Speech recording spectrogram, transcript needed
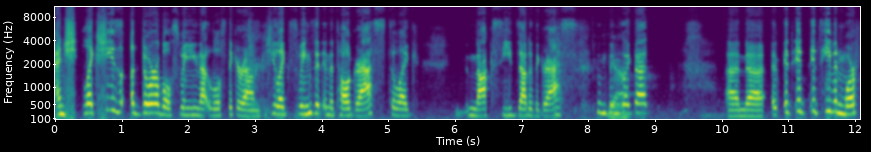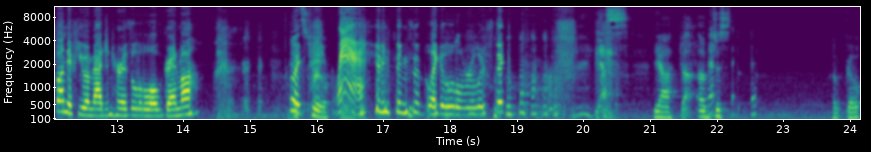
And she, like she's adorable swinging that little stick around because she like swings it in the tall grass to like knock seeds out of the grass and things Yeah. like that. And uh, it, it it's even more fun if you imagine her as a little old grandma, like It's true. "Rah!" hitting things with like a little ruler stick. yes. Yeah. uh, Uh, just oh, go.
